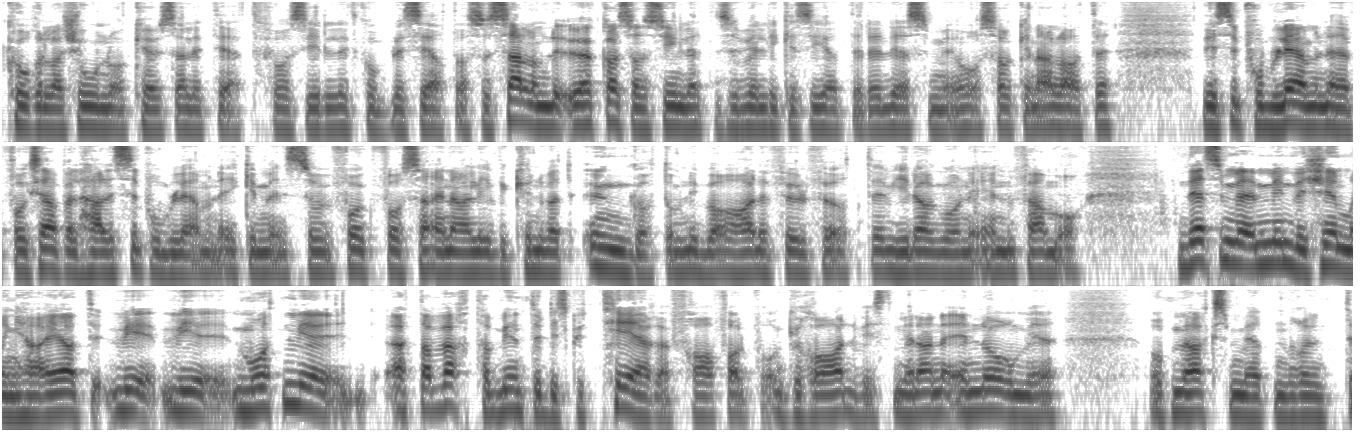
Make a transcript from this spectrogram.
korrelasjon og kausalitet, for å si det litt komplisert. Altså Selv om det øker sannsynligheten, så vil det ikke si at det er det som er årsaken. Eller at det, disse problemene, f.eks. helseproblemene, ikke minst, som folk får senere i livet, kunne vært unngått om de bare hadde fullført videregående innen fem år. Det som er min bekymring her, er at vi, vi, måten vi etter hvert har begynt å diskutere frafall på, gradvis, med denne enorme oppmerksomheten rundt,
